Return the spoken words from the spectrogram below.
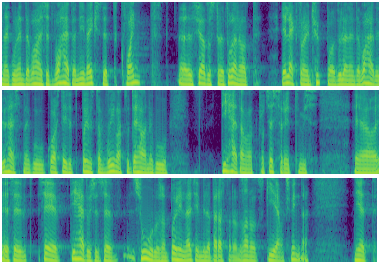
nagu nende vahelised vahed on nii väiksed, et kvantseadustele tulenevalt elektronid hüppavad üle nende vahede ühest nagu kohast teise, et põhimõtteliselt on võimatu teha nagu tihedamat protsessorit, mis ja, ja see, see tihedus ja see suurus on põhiline asi, mille pärast nad on saanud kiiremaks minna. nii et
